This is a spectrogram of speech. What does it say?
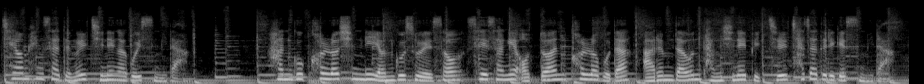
체험 행사 등을 진행하고 있습니다. 한국 컬러 심리 연구소에서 세상의 어떠한 컬러보다 아름다운 당신의 빛을 찾아드리겠습니다.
